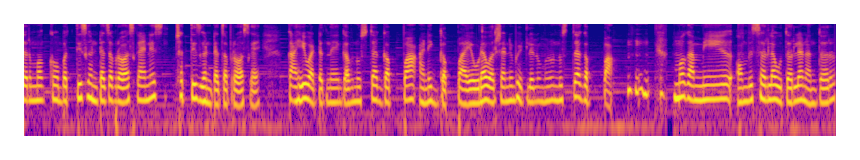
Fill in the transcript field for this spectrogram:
तर मग बत्तीस घंट्याचा प्रवास काय नाही छत्तीस घंट्याचा प्रवास काय? काही वाटत नाही. ग नुसत्या गप्पा आणि गप्पा. एवढ्या वर्षांनी भेटलेलो म्हणून नुसत्या गप्पा. मग आम्ही अमृतसरला उतरल्यानंतर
